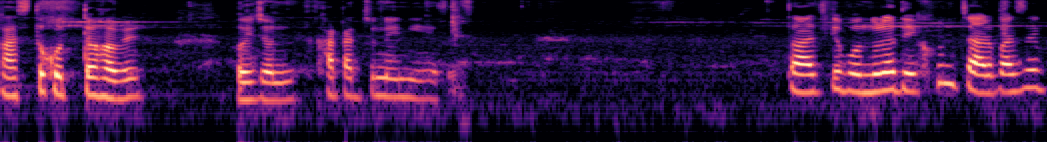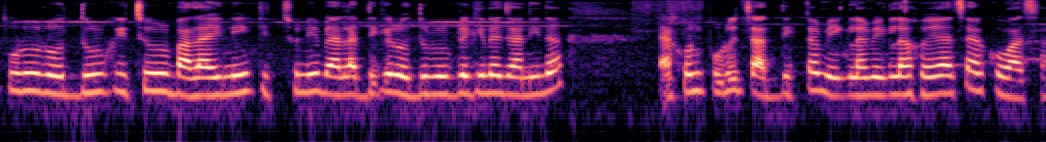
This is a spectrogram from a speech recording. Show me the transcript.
কাজ তো করতে হবে, ওই জন্য, খাটার জন্যই নিয়ে এসেছে। তো আজকে বন্ধুরা দেখুন, চারপাশে পুরো রোদ্দুর, কিছু বালাই নেই, কিচ্ছু নেই, বেলার দিকে রোদ্দুর উঠবে কিনা জানি না। এখন পুরো চারদিকটা মেঘলা মেঘলা হয়ে আছে আর কুয়াশা।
